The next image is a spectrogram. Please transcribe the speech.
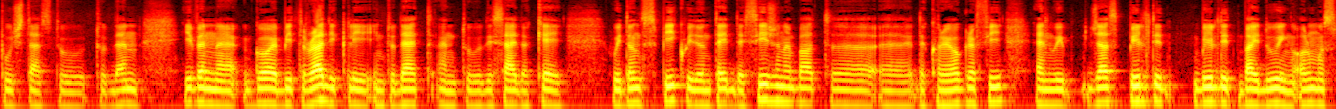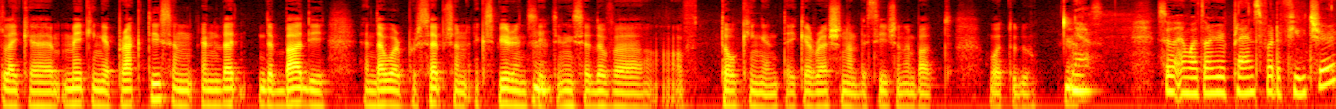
pushed us to to then even uh, go a bit radically into that and to decide okay we don't speak we don't take decision about uh, uh, the choreography and we just built it build it by doing almost like uh, making a practice and, and let the body and our perception experience mm. it instead of uh, of talking and take a rational decision about what to do. Yeah. Yes. So, and what are your plans for the future?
